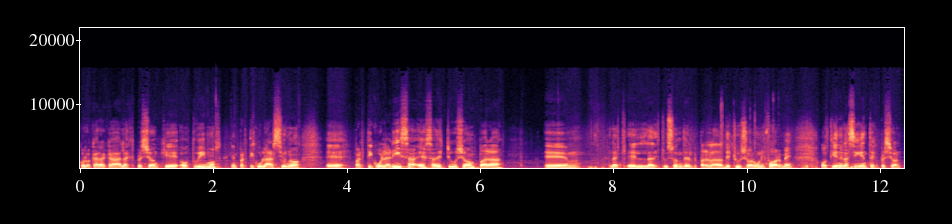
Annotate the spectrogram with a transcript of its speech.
colocar acá la expresión que obtuvimos, en particular si uno eh, particulariza esa distribución para eh, la, distribución para la distribución uniforme, obtiene la siguiente expresión.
